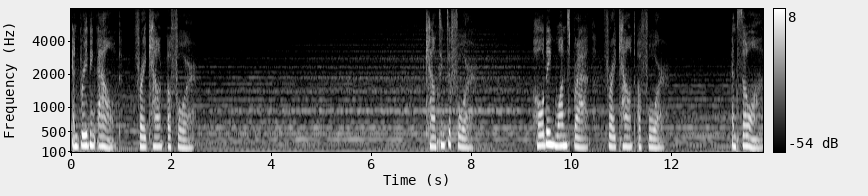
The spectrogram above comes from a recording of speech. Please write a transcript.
and breathing out for a count of four. Counting to four, holding one's breath for a count of four and so on.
